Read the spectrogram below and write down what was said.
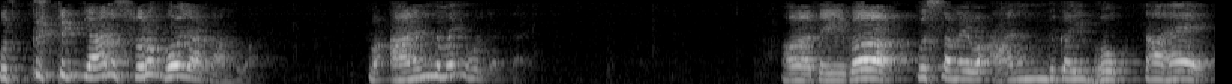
उत्कृष्ट ज्ञान स्वरूप हो जाता हुआ, वह आनंदमय हो जाता है। अतएव उस समय वह आनंद का ही भोगता है।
